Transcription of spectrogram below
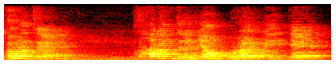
두 번째, 사람들은요, 뭘 알고 있게?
